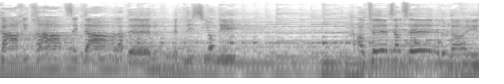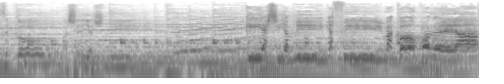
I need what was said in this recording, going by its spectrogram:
קח איתך צידה לדרך את ניסיוני אל תזלזל, אולי זה כל מה שיש לי. כי יש ימים יפים, הכל פורח.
